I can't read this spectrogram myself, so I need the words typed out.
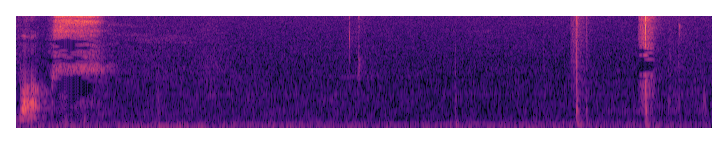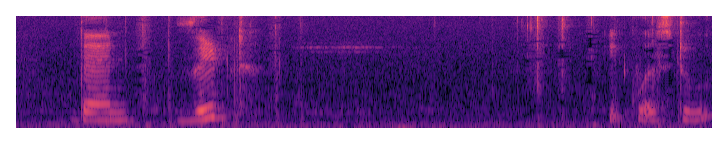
box then width equals to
